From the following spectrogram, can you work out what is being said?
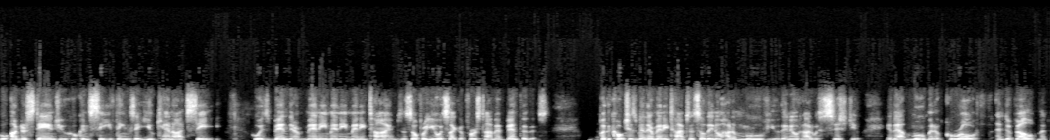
who understands you, who can see things that you cannot see, who has been there many, many, many times. And so for you, it's like the first time I've been through this. But the coach has been there many times, and so they know how to move you. They know how to assist you in that movement of growth and development.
